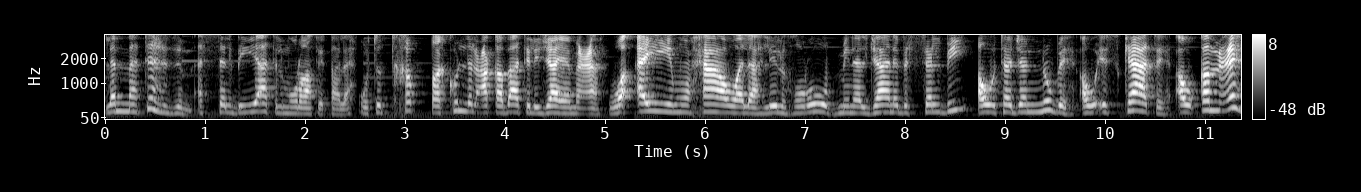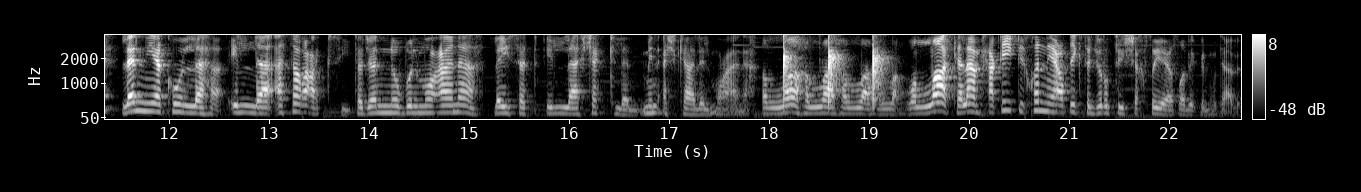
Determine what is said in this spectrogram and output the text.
لما تهزم السلبيات المرافقة له وتتخطى كل العقبات اللي جاية معه. وأي محاولة للهروب من الجانب السلبي أو تجنبه أو إسكاته أو قمعه لن يكون لها إلا أثر عكسي. تجنب المعاناة ليست إلا شكلا من أشكال المعاناة. الله الله الله الله. والله كلام حقيقي خلني أعطيك تجربتي الشخصية يا صديقي المتابع.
